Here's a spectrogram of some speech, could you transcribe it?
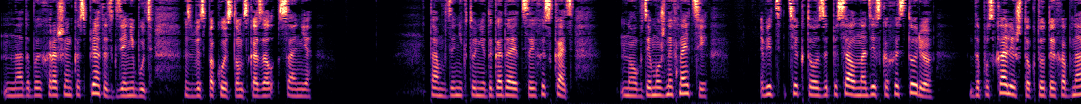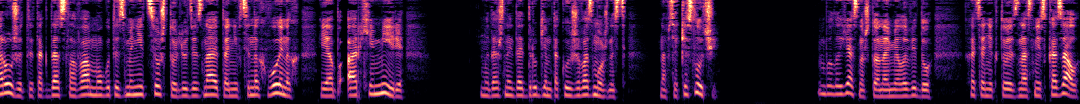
«Надо бы хорошенько спрятать где-нибудь», — с беспокойством сказал Саня там, где никто не догадается их искать, но где можно их найти. Ведь те, кто записал на дисках историю, допускали, что кто-то их обнаружит, и тогда слова могут изменить все, что люди знают о нефтяных войнах и об архимире. Мы должны дать другим такую же возможность, на всякий случай. Было ясно, что она имела в виду, хотя никто из нас не сказал,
